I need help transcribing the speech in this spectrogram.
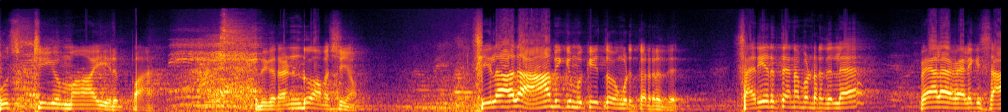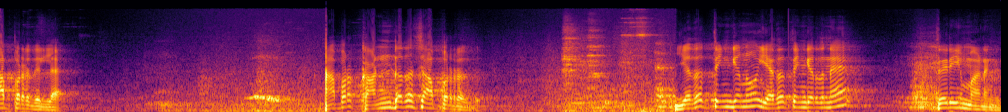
புஷ்டியுமாய் இருப்பான் இதுக்கு ரெண்டும் அவசியம். சில ஆளு ஆவிக்கு முக்கியத்துவம் கொடுத்துறது சரீரத்தை என்ன பண்றது இல்ல வேலை வேலைக்கு சாப்பிட்றது இல்ல அப்புறம் கண்டதை சாப்பிட்றது. எதை திங்கணும் எதை திங்கிறதுன்னு தெரியுமானுங்க.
